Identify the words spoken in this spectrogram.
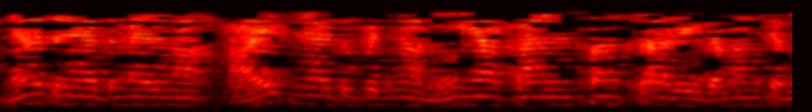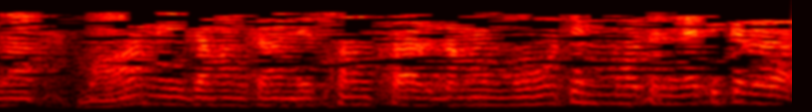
නැවත නැවත මැරෙනවා ආයෙත් නැවත උපදිනවා මේ ආකාරයෙන් සංසාරේ ගමන් කරන මා මේ ගමන් කරන්නේ සංසාර ගමන මොහොතින් මොහොත නැති කරලා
